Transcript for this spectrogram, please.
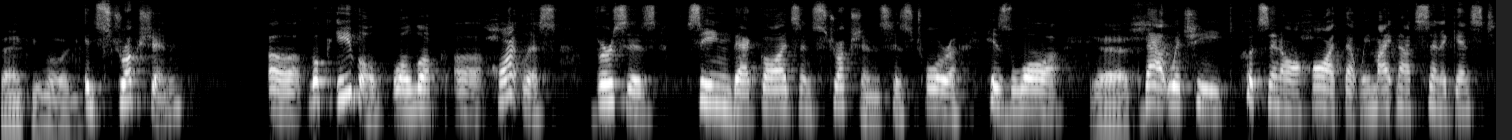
Thank you, Lord. instruction uh, look evil or look uh, heartless versus seeing that God's instructions, His Torah, His law, Yes. that which He puts in our heart that we might not sin against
